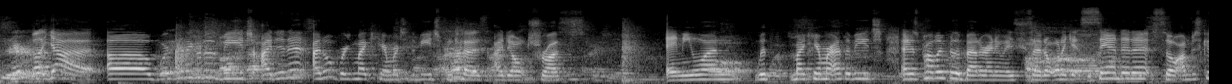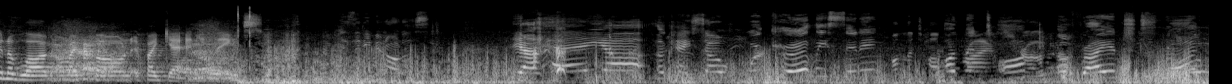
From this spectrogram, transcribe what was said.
But yeah, uh, we're gonna go to the beach. I didn't, I don't bring my camera to the beach because I don't trust anyone with my camera at the beach. And it's probably for the better anyways because I don't want to get sand in it. So I'm just gonna vlog on my phone if I get anything. Is it even on us? Yeah. Hey, uh, okay, so we're currently sitting on the top, on the top of Ryan's truck.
